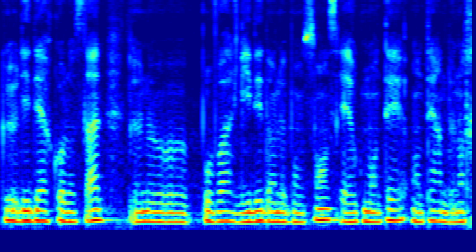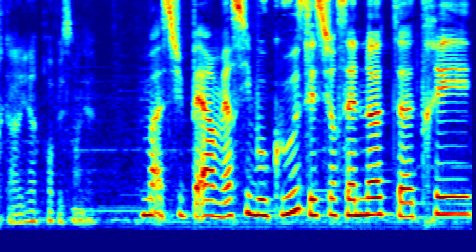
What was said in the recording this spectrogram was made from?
que leader colossal, de nous pouvoir guider dans le bon sens et augmenter en termes de notre carrière professionnelle. Bah, super, merci beaucoup. C'est sur cette note très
